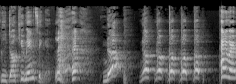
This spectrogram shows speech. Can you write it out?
be documenting it. nope, nope, nope, nope, nope, nope. Anyway,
